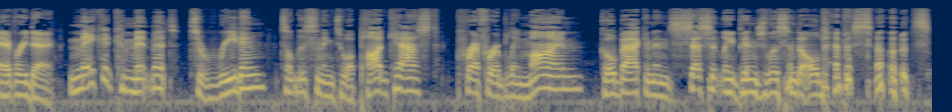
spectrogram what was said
every day. Make a commitment to reading, to listening to a podcast, preferably mine. Go back and incessantly binge listen to old episodes.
